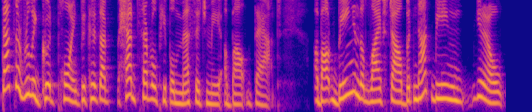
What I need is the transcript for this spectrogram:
That's a really good point because I've had several people message me about that, about being in the lifestyle, but not being, you know,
